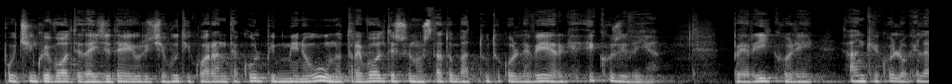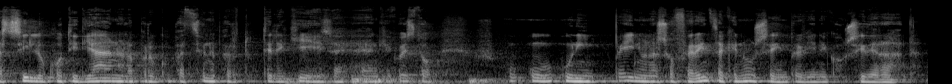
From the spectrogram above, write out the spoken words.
Poi cinque volte dai Giudei ho ricevuto 40 colpi meno uno, tre volte sono stato battuto con le verghe e così via. Pericoli, anche quello che è l'assillo quotidiano, la preoccupazione per tutte le chiese, è anche questo un impegno, una sofferenza che non sempre viene considerata.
